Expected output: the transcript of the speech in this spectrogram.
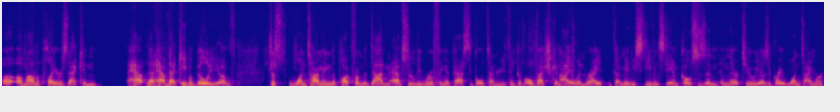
uh, amount of players that can have that have that capability of just one timing the puck from the dot and absolutely roofing it past the goaltender. You think of Ovechkin Island, right? That maybe Steven Stamkos is in, in there too. He has a great one timer,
